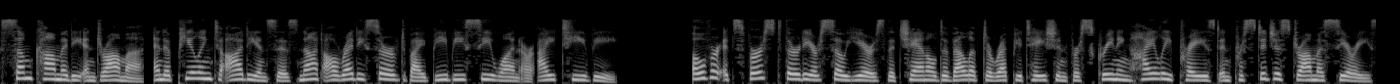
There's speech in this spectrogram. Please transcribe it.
some comedy and drama, and appealing to audiences not already served by BBC One or ITV. Over its first 30 or so years the channel developed a reputation for screening highly praised and prestigious drama series,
